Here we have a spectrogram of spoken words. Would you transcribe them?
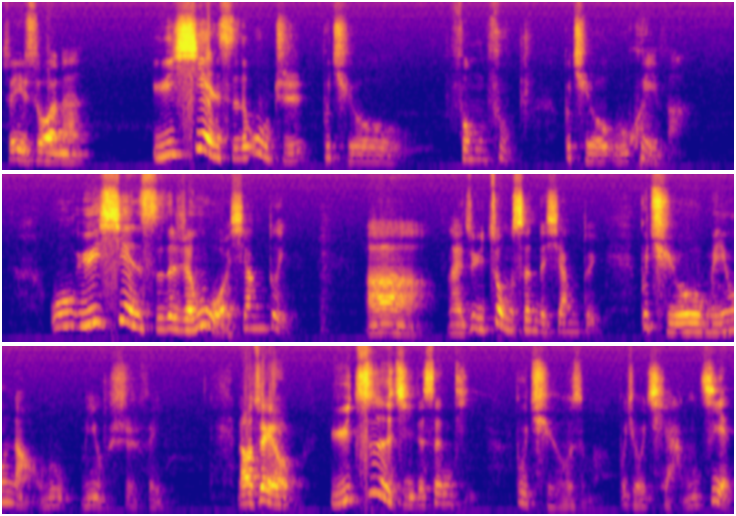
所以说呢，于现实的物质不求丰富，不求无匮乏，无与现实的人我相对，啊，乃至于众生的相对，不求没有恼怒，没有是非，然后最后于自己的身体不求什么，不求强健，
